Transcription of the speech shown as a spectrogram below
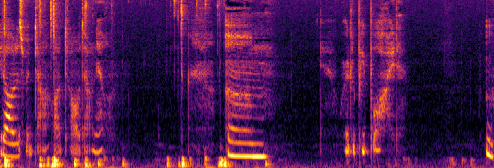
it all just went down, all, all downhill. Um, where do people hide? Ooh.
